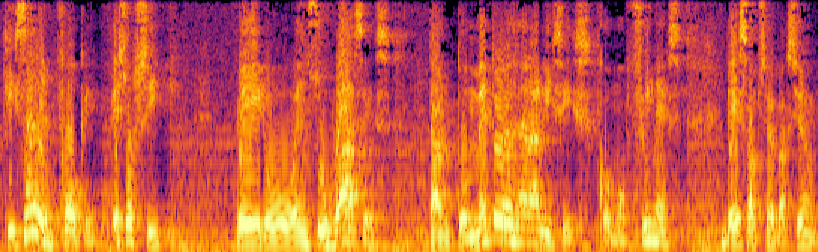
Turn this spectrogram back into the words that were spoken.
Quizá el enfoque, eso sí, pero en sus bases, tanto métodos de análisis como fines de esa observación,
